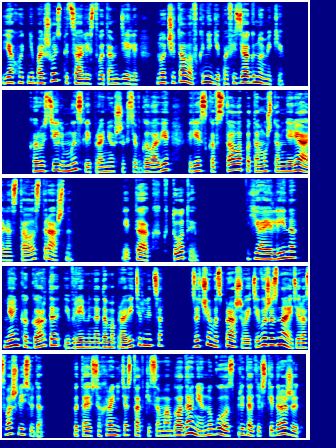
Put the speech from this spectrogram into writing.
Я хоть небольшой специалист в этом деле, но читала в книге по физиогномике. Карусель мыслей, пронесшихся в голове, резко встала, потому что мне реально стало страшно. «Итак, кто ты?» «Я Элина, нянька Гарда и временная домоправительница, «Зачем вы спрашиваете? Вы же знаете, раз вошли сюда». Пытаюсь сохранить остатки самообладания, но голос предательски дрожит.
